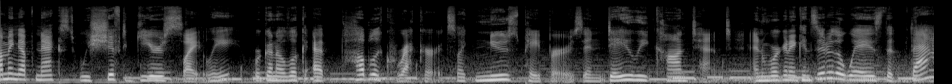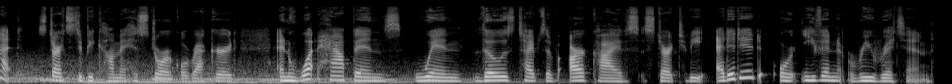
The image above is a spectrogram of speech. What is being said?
Coming up next, we shift gears slightly. We're going to look at public records like newspapers and daily content. And we're going to consider the ways that that starts to become a historical record and what happens when those types of archives start to be edited or even rewritten.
